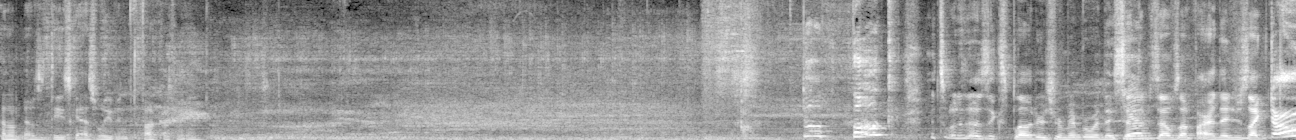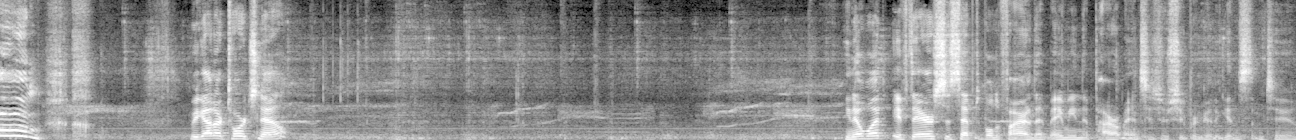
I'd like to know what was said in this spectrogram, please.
I don't know that these guys will even fuck with me. The fuck? It's one of those exploders. Remember when they set Yeah. themselves on fire? They just like, Doom! We got our torch now. You know what? If they're susceptible to fire, that may mean that pyromancers are super good against them too.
